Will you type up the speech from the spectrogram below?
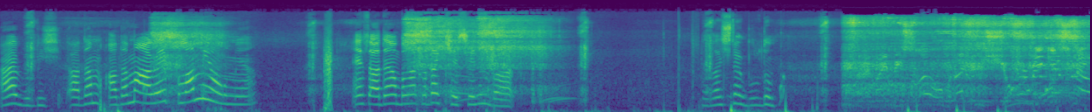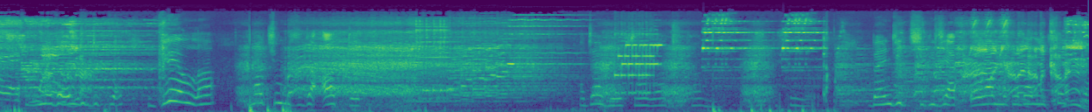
Abi bir şey, adam adamı arayıp bulamıyorum ya. Neyse adamı bulana kadar keselim bari. Arkadaşlar buldum. Yine de öldürdük ve Gale'la maçımızı da attık. Acaba bir efsane çıkar mı? Bence çıkacak. Oran bu kadar yüksekse.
